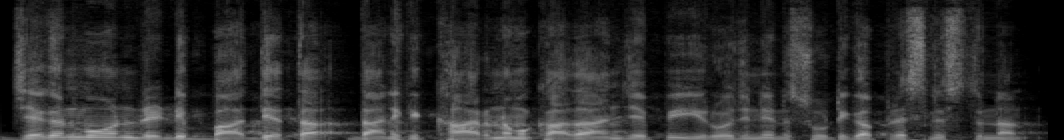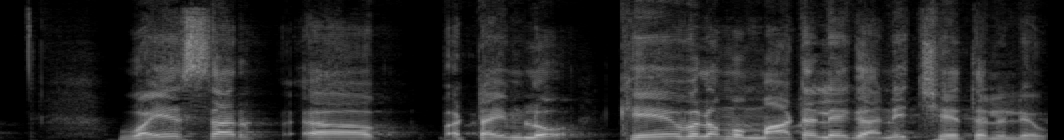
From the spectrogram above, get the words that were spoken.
జగన్మోహన్ రెడ్డి బాధ్యత దానికి కారణము కాదా అని చెప్పి ఈరోజు నేను సూటిగా ప్రశ్నిస్తున్నాను. వైఎస్ఆర్ టైంలో కేవలము మాటలే కానీ చేతలు లేవు.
